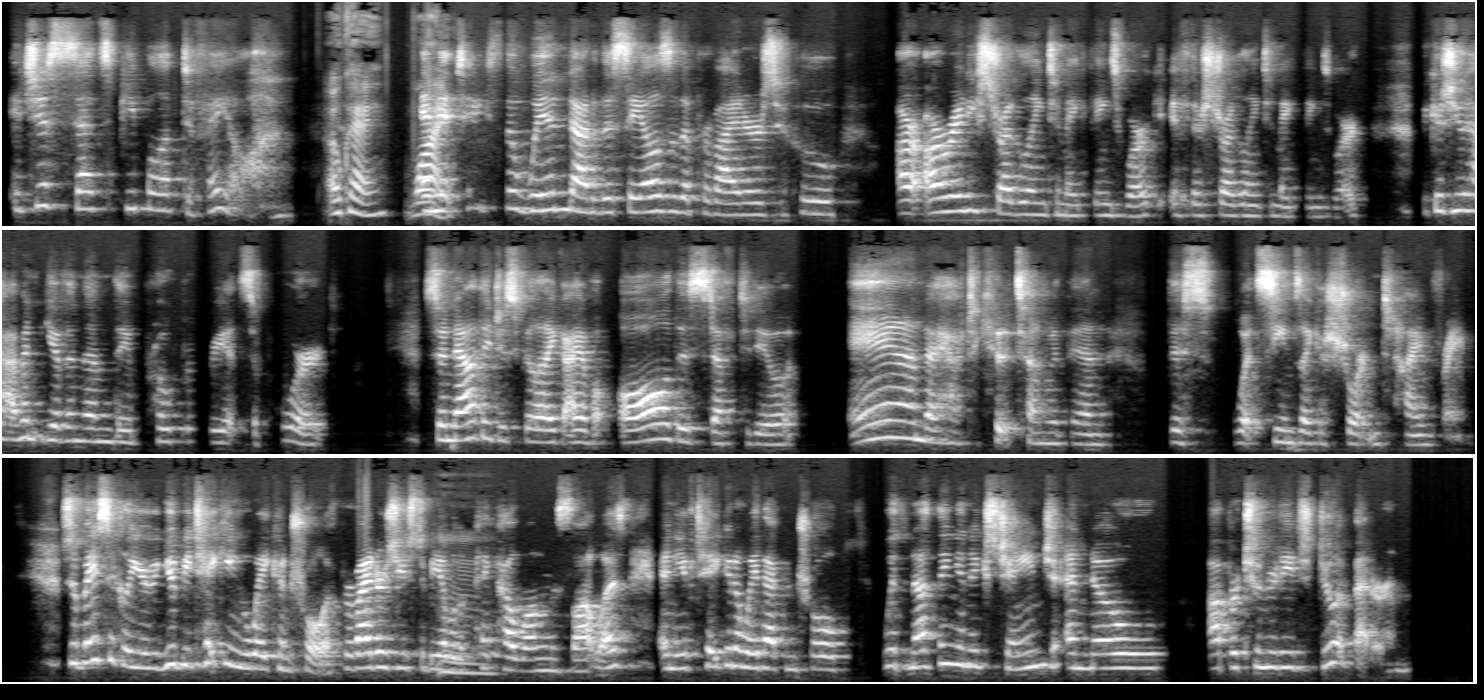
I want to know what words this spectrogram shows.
it just sets people up to fail. okay. Why? And it takes the wind out of the sails of the providers who are already struggling to make things work if they're struggling to make things work because you haven't given them the appropriate support. So now they just feel like I have all this stuff to do and I have to get it done within this what seems like a shortened time frame. So basically, you would be taking away control. If providers used to be able Mm. to pick how long the slot was, and you've taken away that control with nothing in exchange and no opportunity to do it better.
